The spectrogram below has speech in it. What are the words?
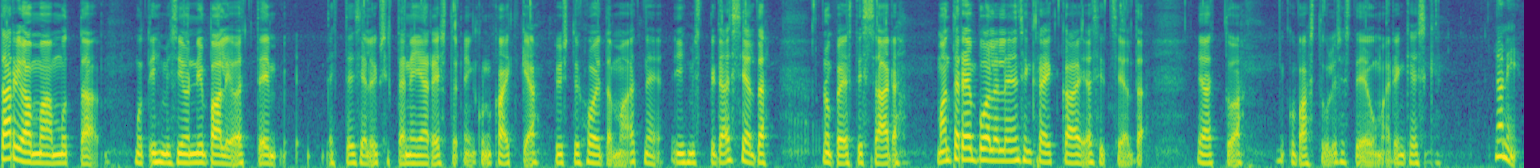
tarjoamaan, mutta, mutta ihmisiä on niin paljon, ettei, ettei siellä yksittäinen järjestö niin kuin kaikkea pysty hoitamaan. Että ne ihmiset pitäisi sieltä nopeasti saada mantereen puolelle ensin Kreikkaa ja sitten sieltä jaettua niin vastuullisesti EU-maiden kesken. No niin,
